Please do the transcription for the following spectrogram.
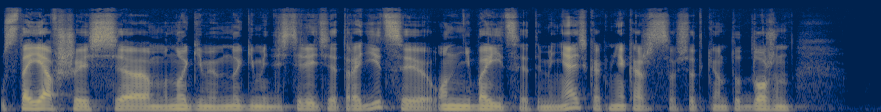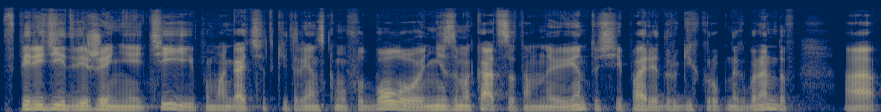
устоявшиеся многими-многими десятилетия традиции, он не боится это менять. Как мне кажется, все-таки он тут должен впереди движения идти и помогать все-таки итальянскому футболу, не замыкаться там на Ювентусе и паре других крупных брендов, а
